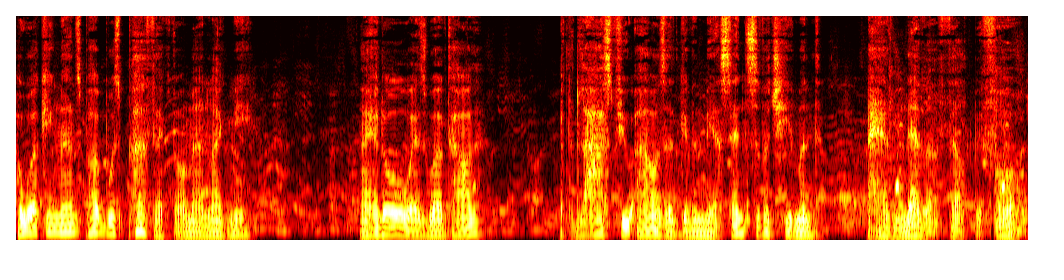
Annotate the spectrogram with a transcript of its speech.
A working man's pub was perfect for a man like me. I had always worked hard, but the last few hours had given me a sense of achievement I had never felt before.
